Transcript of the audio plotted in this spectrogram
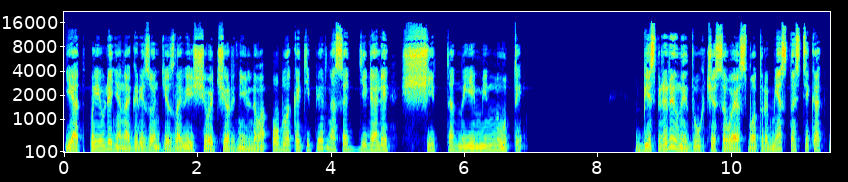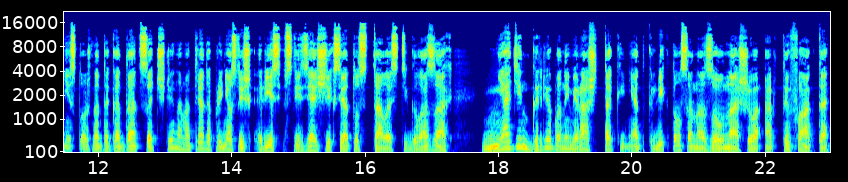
и от появления на горизонте зловещего чернильного облака теперь нас отделяли считанные минуты. Беспрерывный двухчасовой осмотр местности, как несложно догадаться, членам отряда принес лишь резь в слезящихся от усталости глазах. Ни один грёбаный мираж так и не откликнулся на зов нашего артефакта.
